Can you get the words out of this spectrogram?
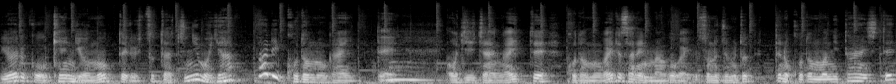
いわゆるこう権利を持ってる人たちにもやっぱり子供がいて、うん。おじいちゃんがいて子供がいてさらに孫がいる。その自分にとっての子供に対して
